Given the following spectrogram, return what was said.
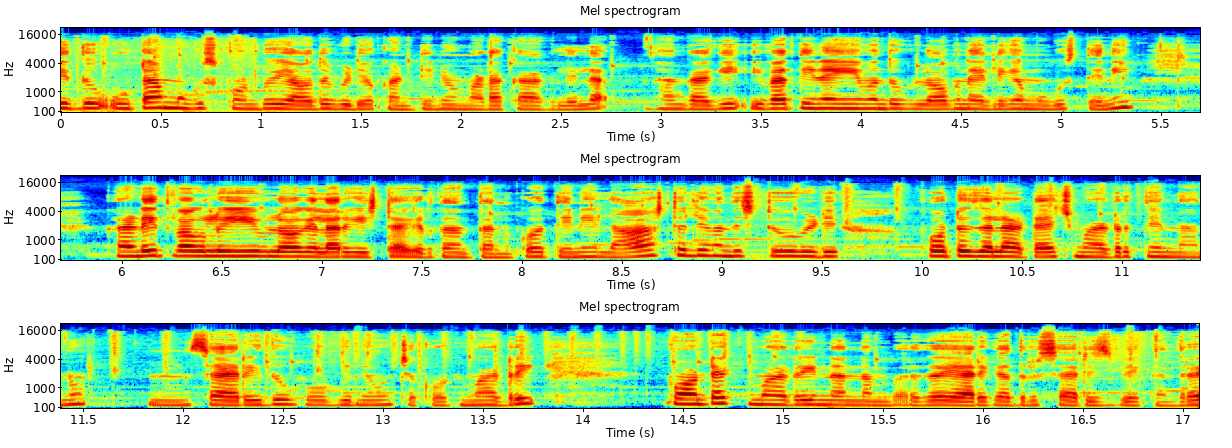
ಇದು ಊಟ ಮುಗಿಸ್ಕೊಂಡು ಯಾವುದೋ ವಿಡಿಯೋ ಕಂಟಿನ್ಯೂ ಮಾಡೋಕ್ಕಾಗಲಿಲ್ಲ. ಹಾಗಾಗಿ ಇವತ್ತಿನ ಈ ಒಂದು ವ್ಲಾಗ್ನ ಇಲ್ಲಿಗೆ ಮುಗಿಸ್ತೀನಿ. ಖಂಡಿತವಾಗ್ಲೂ ಈ ವ್ಲಾಗ್ ಎಲ್ಲರಿಗೂ ಇಷ್ಟ ಆಗಿರುತ್ತೆ ಅಂತ ಅನ್ಕೋತೀನಿ. ಲಾಸ್ಟಲ್ಲಿ ಒಂದಿಷ್ಟು ವಿಡಿಯೋ ಫೋಟೋಸ್ ಎಲ್ಲ ಅಟ್ಯಾಚ್ ಮಾಡಿರ್ತೀನಿ ನಾನು. ಸ್ಯಾರಿದು ಹೋಗಿ ನೀವು ಚೆಕ್ಔಟ್ ಮಾಡಿರಿ. ಕಾಂಟ್ಯಾಕ್ಟ್ ಮಾಡಿರಿ ನನ್ನ ನಂಬರ್ಗೆ, ಯಾರಿಗಾದರೂ ಸ್ಯಾರೀಸ್ ಬೇಕಂದ್ರೆ.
